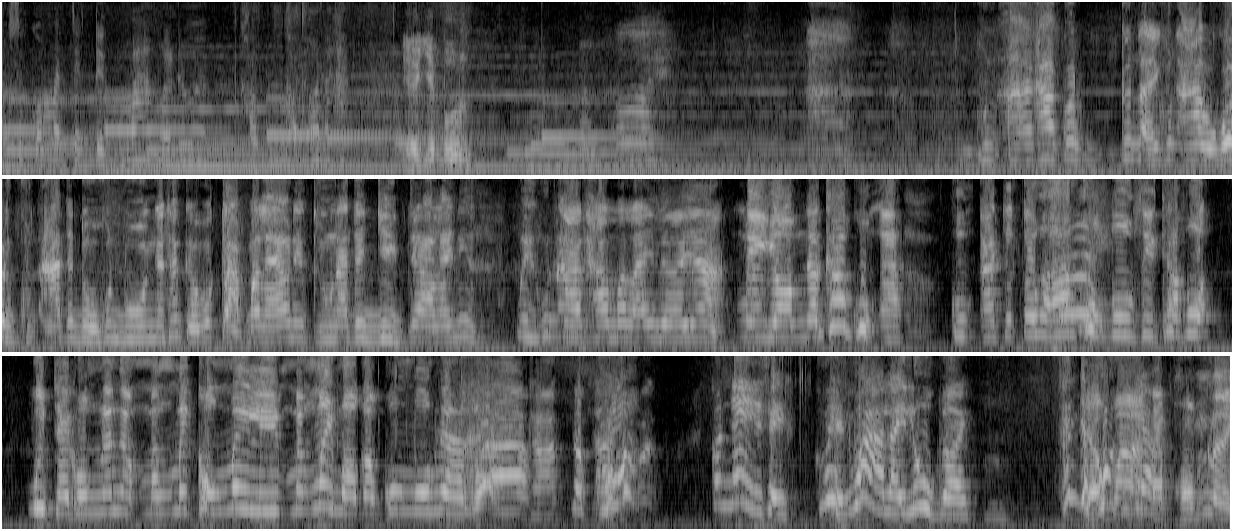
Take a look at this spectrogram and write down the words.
รู้สึกว่ามันจะดึกมากแล้วด้วย ขอขอโทษนะคะ เดี๋ยวยายบุญ โอ้ยคุณอาครับก็ก็ไหนคุณอาบอกว่าคุณอาจะดูคุณบูนไงถ้าเกิดว่ากลับมาแล้วเนี่ยคุณอาจะหยิกจะอะไรนี่ ไม่เห็นคุณอาทำอะไรเลยอะไม่ยอมนะครับคุณอาคุณอาจจะต้องห้ามคงบูสิครับเพราะผู้ชายคงนั้นอะมันไม่คงไม่รีบมันไม่เหมาะกับคงบูนะครับครับนะครู ก็นี่สิเขาไม่เห็นว่าอะไรลูกเลย ท่านจะอย่าพูดว่าเดียวแต่ผมเลย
